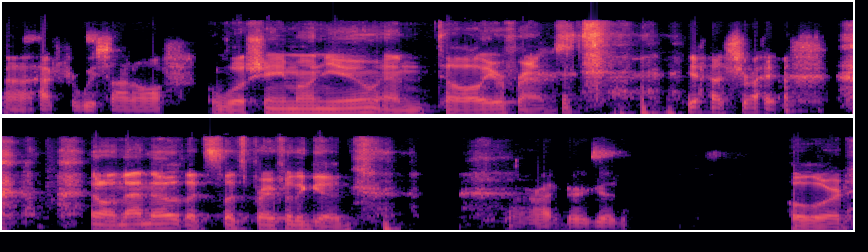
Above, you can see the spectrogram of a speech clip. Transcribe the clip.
uh, after we sign off. Well, shame on you, and tell all your friends. yeah, that's right. and on that note, let's let's pray for the good. all right, very good. Oh Lord,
